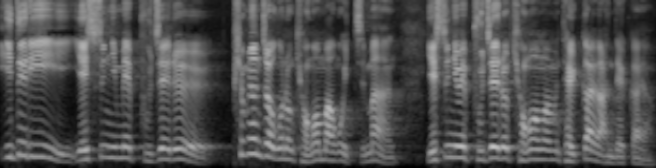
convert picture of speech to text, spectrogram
이들이 예수님의 부재를 표면적으로는 경험하고 있지만 예수님의 부재를 경험하면 될까요, 안 될까요?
